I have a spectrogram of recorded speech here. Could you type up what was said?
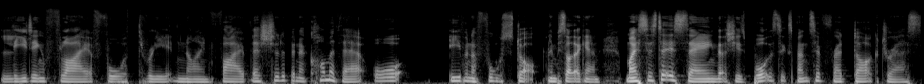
leading fly 4395. There should have been a comma there or even a full stop. Let me start again. My sister is saying that she's bought this expensive red dark dress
